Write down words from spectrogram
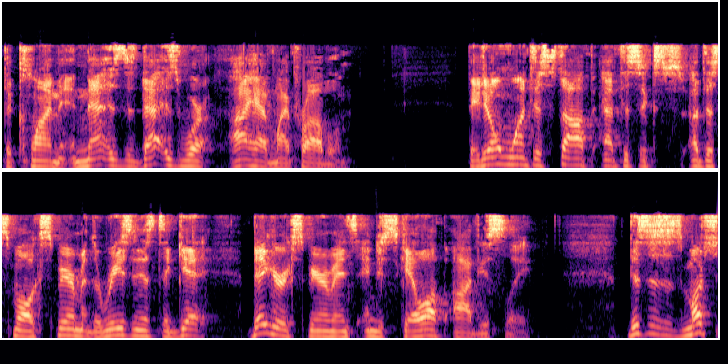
the climate, and that is that is where I have my problem. They don't want to stop at this ex, at this small experiment. The reason is to get bigger experiments and to scale up. Obviously, this is as much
